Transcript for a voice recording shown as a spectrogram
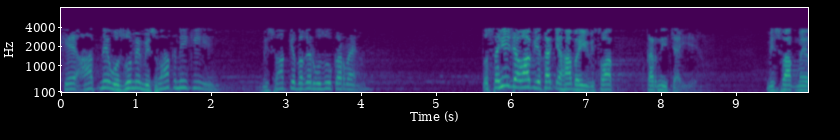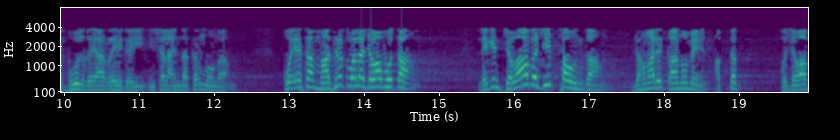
کہ آپ نے وضو میں مسواک نہیں کی؟ مسواک کے بغیر وضو کر رہے ہیں۔ تو صحیح جواب یہ تھا کہ ہاں بھائی وشواس کرنی چاہیے۔ مسواک میں بھول گیا، رہ گئی، انشاءاللہ آئندہ کر لوں گا۔ کوئی ایسا معذرت والا جواب ہوتا، لیکن جواب عجیب تھا ان کا، جو ہمارے کانوں میں اب تک وہ جواب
